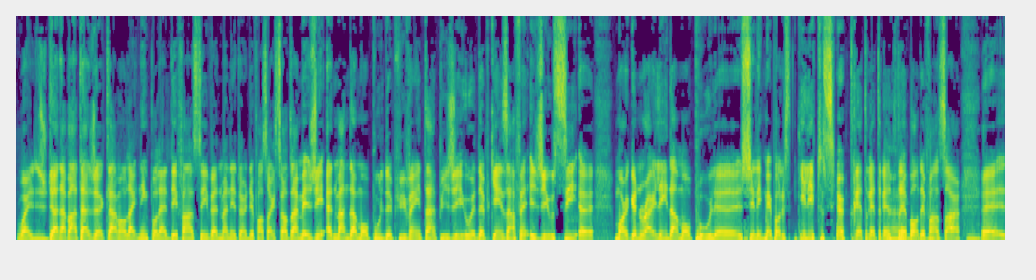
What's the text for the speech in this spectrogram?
Ouais, je donne avantage euh, clairement au Lightning pour la défensive. Edman est un défenseur extraordinaire, mais j'ai Edman dans mon pool depuis 20 ans, puis j'ai ou, depuis 15 ans en fait, et j'ai aussi euh, Morgan Riley dans mon pool euh, chez les Maple Leafs. Il est aussi un très très très très bon défenseur. Euh,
